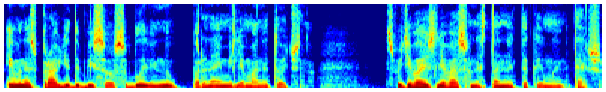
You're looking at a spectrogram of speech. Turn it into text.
І вони справді до біса особливі, ну, принаймні для мене точно. Сподіваюсь, для вас вони стануть такими теж.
